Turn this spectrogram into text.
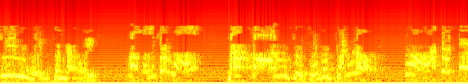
chi vậy bà nội. Bà nội bà nội. Bà con chủ chủ tôi trắng rồi Bà tôi tôi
